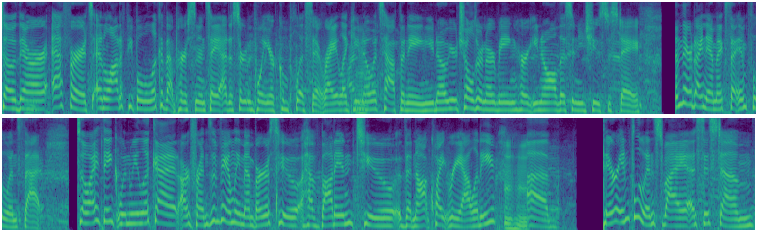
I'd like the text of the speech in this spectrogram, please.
So there are efforts, and a lot of people will look at that person and say, at a certain point, you're complicit, right? Like you know what's happening, you know your children are being hurt, you know all this, and you choose to stay. And their dynamics that influence that. So I think when we look at our friends and family members who have bought into the not quite reality, mm-hmm. uh, they're influenced by a system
